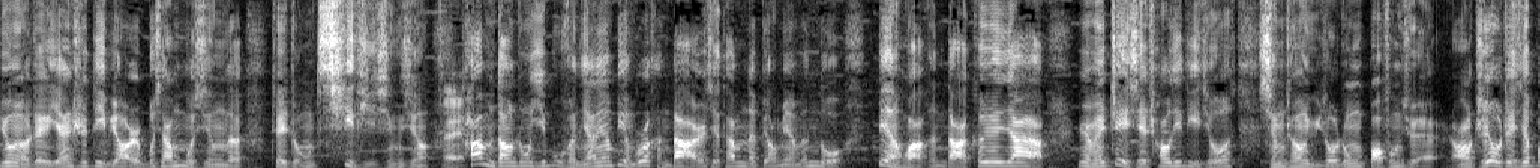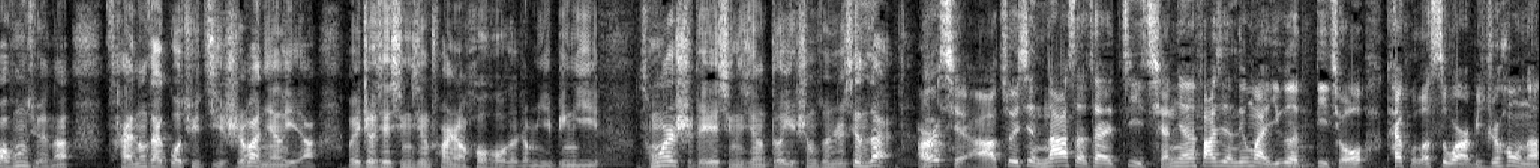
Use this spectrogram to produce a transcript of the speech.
拥有这个岩石地表而不像木星的这种气体行星哎。它们当中一部分年龄并不是很大，而且它们的表面温度变化很大。科学家呀、认为这些超级地球形成宇宙中暴风雪，然后只有这些暴风雪呢，才能在过去几十万年里啊，为这些行星穿上厚厚的这么一冰衣，从而使这些行星得以生存至现在。而且啊，最近 NASA 在继前年发现另外一个地球开普勒四五二 b 之后呢，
